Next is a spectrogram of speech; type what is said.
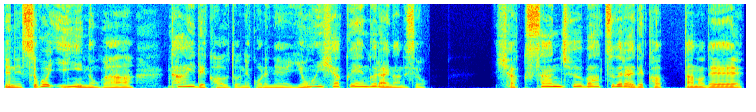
でね、すごいいいのが、タイで買うとね、これね、400円ぐらいなんですよ。130バーツぐらいで買ったので、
